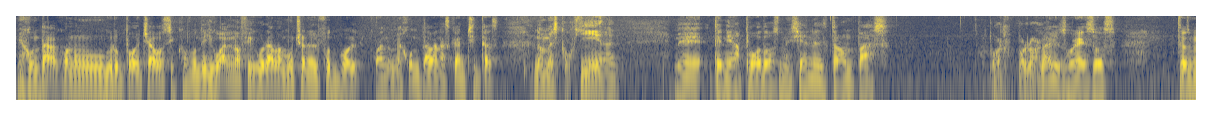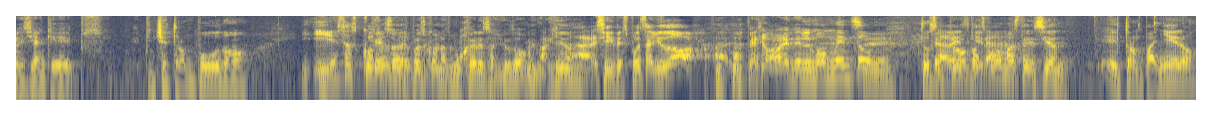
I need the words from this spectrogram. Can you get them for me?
Me juntaba con un grupo de chavos y como igual no figuraba mucho en el fútbol, cuando me juntaban las canchitas, no me escogían. Me, tenía apodos, me decían el trompas por, por los labios gruesos. Entonces me decían que, pues, pinche trompudo. Y, esas que cosas. eso me- después con las mujeres ayudó, me imagino. ¿no? Ah, sí, después ayudó. Pero en el momento, Sí. tú El sabes trompas, que era ¿Cómo más te decían? el trompañero.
